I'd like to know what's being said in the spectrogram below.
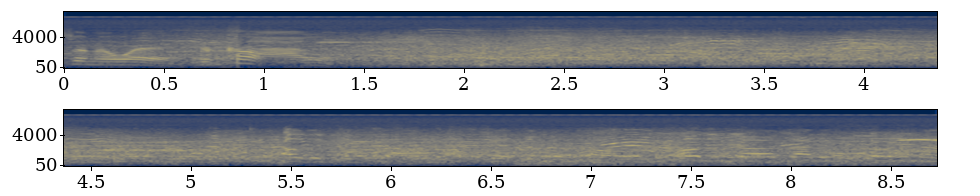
is in the way. Your cup. Oh, the dog got his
